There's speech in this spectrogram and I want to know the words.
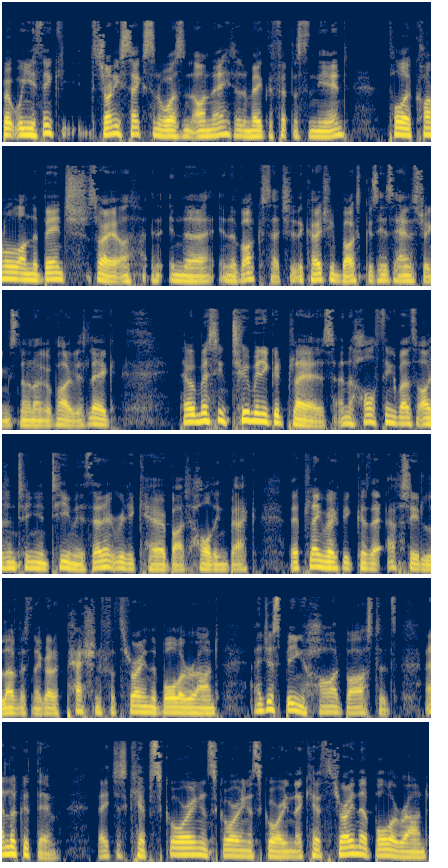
But when you think Johnny Sexton wasn't on there, he didn't make the fitness in the end. Paul O'Connell on the bench, sorry, uh, in the, in the box, actually, the coaching box, because his hamstring's no longer part of his leg They were missing too many good players, and the whole thing about this Argentinian team is they don't really care about holding back. They're playing rugby because they absolutely love it, and they've got a passion for throwing the ball around and just being hard bastards. And look at them. They just kept scoring and scoring and scoring. They kept throwing that ball around.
